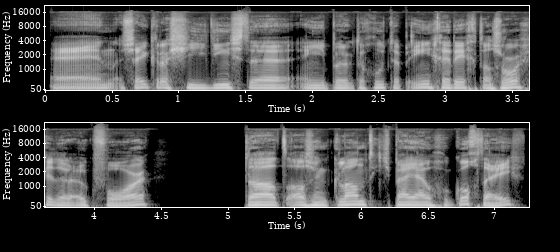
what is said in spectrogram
En zeker als je je diensten en je producten goed hebt ingericht, dan zorg je er ook voor dat als een klant iets bij jou gekocht heeft,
